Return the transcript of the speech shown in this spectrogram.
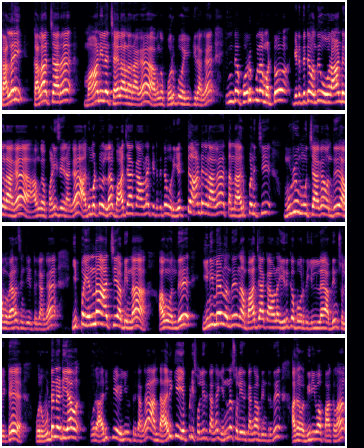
கலை கலாச்சார மாநில செயலாளராக அவங்க பொறுப்பு வகிக்கிறாங்க. இந்த பொறுப்பில் மட்டும் கிட்டத்தட்ட வந்து ஒரு ஆண்டுகளாக அவங்க பணி செய்கிறாங்க அது மட்டும் இல்லை பாஜகவில் கிட்டத்தட்ட ஒரு எட்டு ஆண்டுகளாக தன்னை அர்ப்பணித்து முழு மூச்சாக வந்து அவங்க வேலை செஞ்சுக்கிட்டு இருக்காங்க. இப்போ என்ன ஆச்சு அப்படின்னா அவங்க வந்து இனிமேல் வந்து நான் பாஜகவில் இருக்க போகிறது இல்லை அப்படின்னு சொல்லிட்டு ஒரு உடனடியாக ஒரு அறிக்கையை வெளியிட்டிருக்காங்க. அந்த அறிக்கையை எப்படி சொல்லியிருக்காங்க என்ன சொல்லியிருக்காங்க அப்படின்றது அதை நம்ம விரிவாக பார்க்கலாம்.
